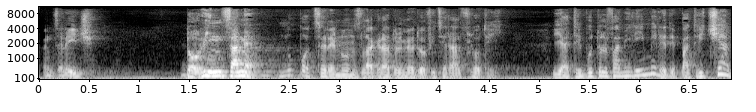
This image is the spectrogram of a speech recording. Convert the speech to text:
Înțelegi? Dorința mea. Nu pot să renunț la gradul meu de ofițer al flotei. E atributul familiei mele de patrician.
